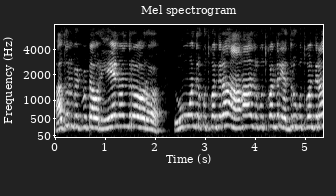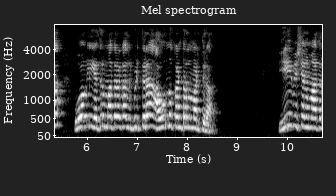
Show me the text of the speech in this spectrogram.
ಅದನ್ನ ಬಿಟ್ಬಿಟ್ಟು ಅವ್ರು ಏನು ಅಂದ್ರು ಅವರು ಹ್ಞೂ ಅಂದ್ರೆ ಕುತ್ಕೊಂತೀರಾ, ಆಹಾ ಅಂದ್ರೆ ಕುತ್ಕೊಂತೀರಾ, ಎದುರು ಕುತ್ಕೊಂತೀರಾ, ಹೋಗ್ಲಿ, ಎದುರು ಮಾತಾಡೋಕ್ಕಾದ್ರೂ ಬಿಡ್ತೀರಾ ಅವ್ರನ್ನೂ ಕಂಟ್ರೋಲ್ ಮಾಡ್ತೀರಾ? ಈ ವಿಷಯ ಮಾತ್ರ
